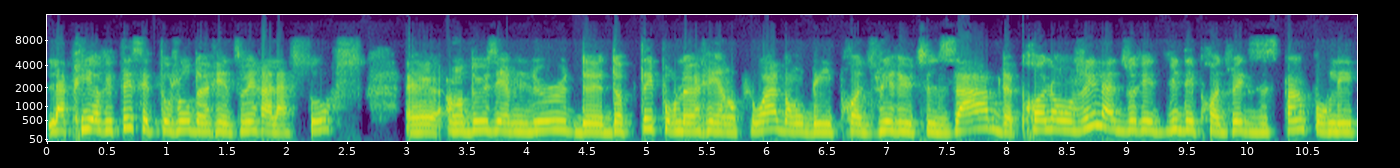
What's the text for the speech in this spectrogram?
La priorité, c'est toujours de réduire à la source. Euh, en deuxième lieu, d'opter pour le réemploi, donc des produits réutilisables, de prolonger la durée de vie des produits existants pour les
